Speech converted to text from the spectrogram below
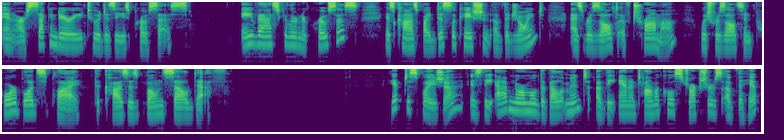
and are secondary to a disease process. Avascular necrosis is caused by dislocation of the joint as a result of trauma, which results in poor blood supply that causes bone cell death. Hip dysplasia is the abnormal development of the anatomical structures of the hip,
